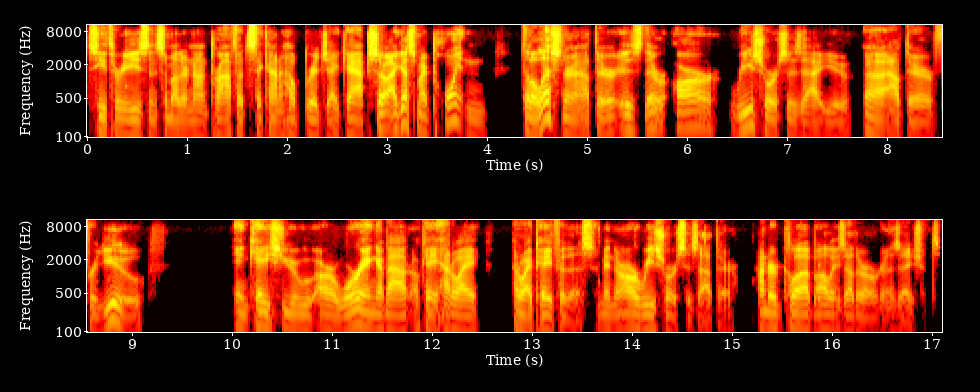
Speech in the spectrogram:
C3s and some other nonprofits to kind of help bridge that gap. So I guess my point in, to the listener out there is there are resources at you uh, out there for you in case you are worrying about okay how do i how do i pay for this i mean there are resources out there 100 club all these other organizations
